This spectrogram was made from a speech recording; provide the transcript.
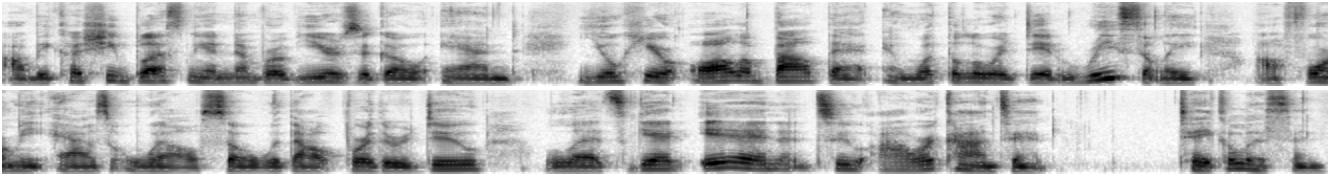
uh, because she blessed me a number of years ago, and you'll hear all about that and what the Lord did recently uh, for me as well. So, without further ado, let's get into our content. Take a listen.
